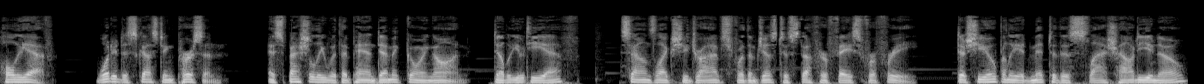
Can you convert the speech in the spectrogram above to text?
Holy F. What a disgusting person. Especially with a pandemic going on, WTF? Sounds like she drives for them just to stuff her face for free. Does she openly admit to this slash how do you know?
